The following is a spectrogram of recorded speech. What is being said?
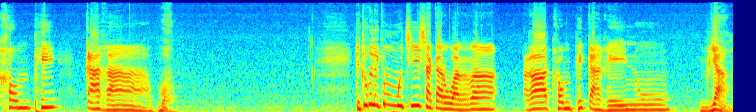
hlomphe ka gabo. Ke tlogile ke mmotšiša ka re wa rra ga a hlomphe ka geno bjang.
